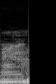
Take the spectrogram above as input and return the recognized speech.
Right.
